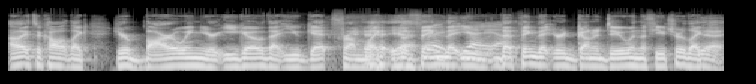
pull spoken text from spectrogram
i like to call it like you're borrowing your ego that you get from like Yeah. the thing Right, that you yeah, yeah. that thing that you're going to do in the future like Yeah.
